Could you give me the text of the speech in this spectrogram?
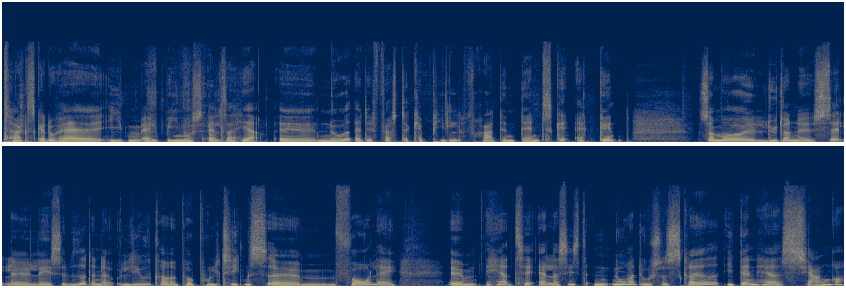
Tak skal du have, Iben Albinus. Altså her øh, noget af det første kapitel fra Den Danske Agent. Så må lytterne selv øh, læse videre. Den er lige udkommet på Politikens øh, forlag. Øh, her til allersidst, nu har du så skrevet i den her genre,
